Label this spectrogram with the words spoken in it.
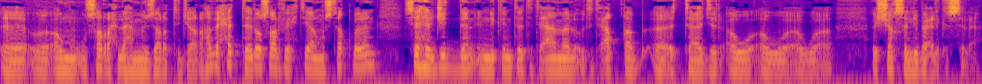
آه، أو مصرح لها من وزارة التجارة، هذا حتى لو صار في احتيال مستقبلا سهل جدا إنك أنت تتعامل وتتعقب آه، التاجر أو أو أو الشخص اللي باع لك السلعة.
